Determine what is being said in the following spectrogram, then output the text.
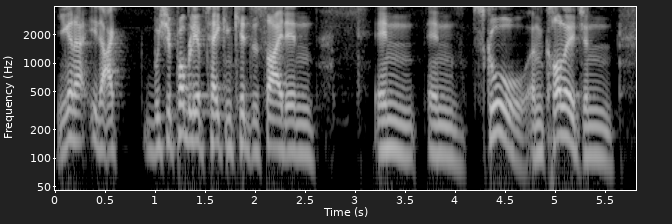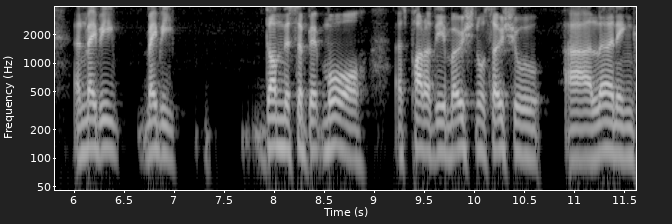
You're gonna, you know, I, we should probably have taken kids aside in in in school and college and and maybe maybe done this a bit more as part of the emotional social uh, learning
